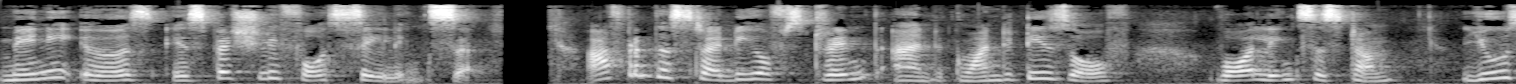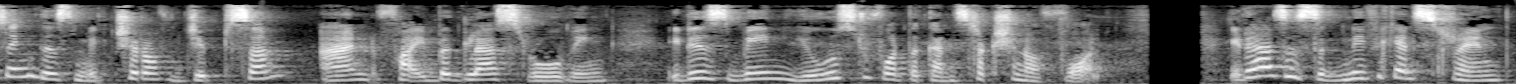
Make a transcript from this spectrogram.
many years, especially for ceilings. After the study of strength and quantities of walling system, using this mixture of gypsum and fiberglass roving, it is being used for the construction of wall. It has a significant strength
